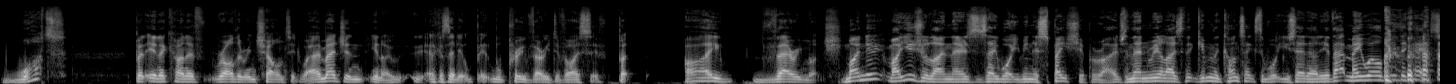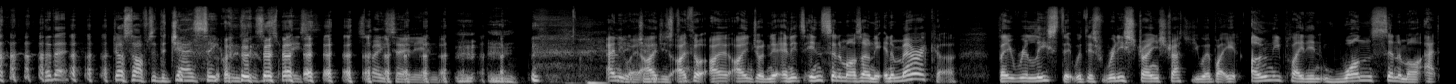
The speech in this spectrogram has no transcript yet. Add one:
what? But in a kind of rather enchanted way. I imagine, you know, like I said, it will prove very divisive. But I very much. My new, my usual line there is to say, "What you mean a spaceship arrives?" and then realise that, given the context of what you said earlier, that may well be the case. that, just after the jazz sequence, there's a space space alien. anyway, I, I, thought I, I, enjoyed it, and it's in cinemas only. In America, they released it with this really strange strategy whereby it only played in one cinema at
